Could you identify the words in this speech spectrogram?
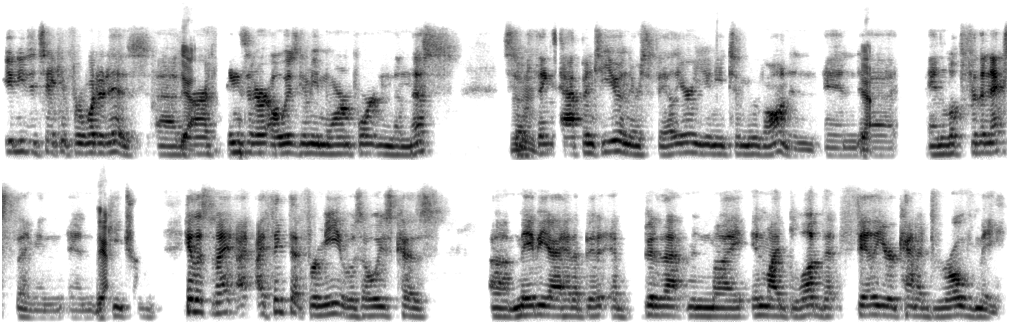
you need to take it for what it is. Uh, there yeah. are things that are always going to be more important than this. So mm-hmm. things happen to you and there's failure, you need to move on and and yeah. uh, and look for the next thing and and yeah. keep trying. Hey, listen, I I think that for me it was always because uh, maybe I had a bit a bit of that in my in my blood that failure kind of drove me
